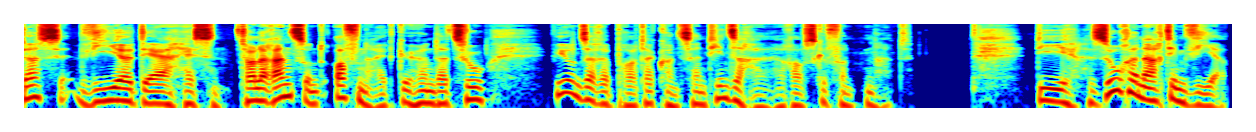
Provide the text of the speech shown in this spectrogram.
Das Wir der Hessen. Toleranz und Offenheit gehören dazu, wie unser Reporter Konstantin Sacher herausgefunden hat. Die Suche nach dem Wir,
